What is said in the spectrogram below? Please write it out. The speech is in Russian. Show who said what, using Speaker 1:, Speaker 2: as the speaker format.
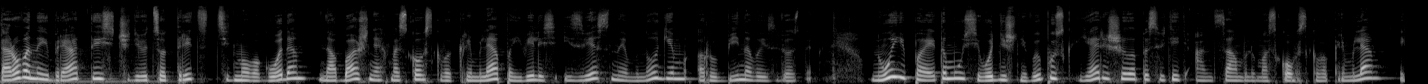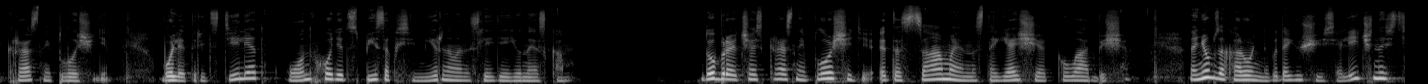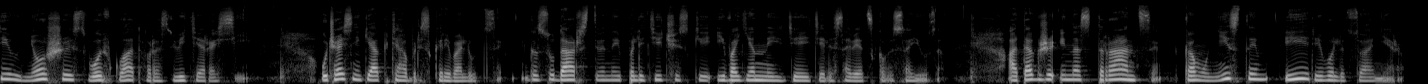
Speaker 1: 2 ноября 1937 года на башнях Московского Кремля появились известные многим рубиновые звезды. Ну и поэтому сегодняшний выпуск я решила посвятить ансамблю Московского Кремля и Красной площади. Более 30 лет он входит в список всемирного наследия ЮНЕСКО. Добрая часть Красной площади – это самое настоящее кладбище – на нем захоронены выдающиеся личности, внесшие свой вклад в развитие России. Участники Октябрьской революции, государственные, политические и военные деятели Советского Союза, а также иностранцы, коммунисты и революционеры.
